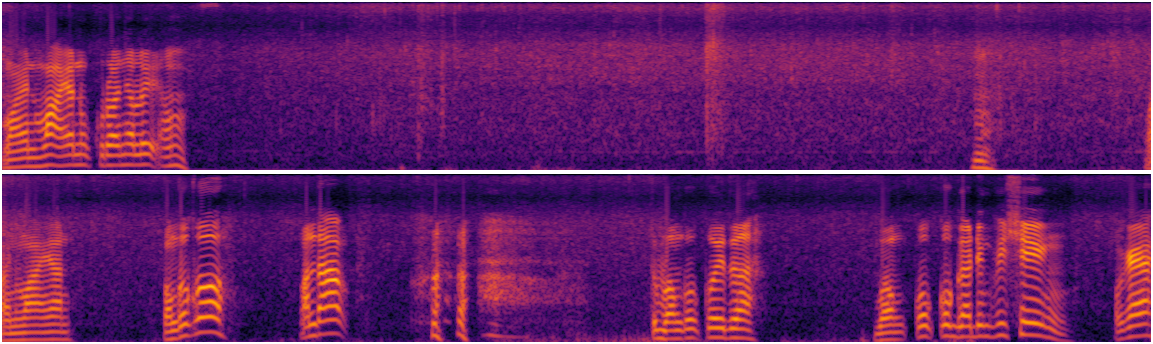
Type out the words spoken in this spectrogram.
Main-main ukurannya le. Hmm. Hmm. Main-main. Bang Koko, mantap. itu Bang Koko itu ah. Bang Koko Gading Fishing. Oke.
